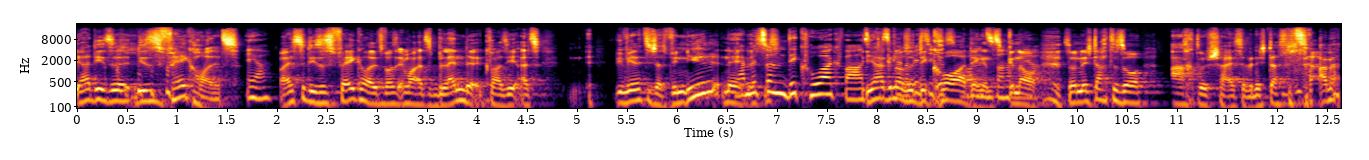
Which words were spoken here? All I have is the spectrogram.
ja, diese, dieses Fake-Holz. Ja. Weißt du, dieses Fake-Holz, was immer als Blende quasi, als, wie nennt sich das? Vinyl? Nee, Ja, mit so einem Dekor quasi. ja, Das genau, so Dekor-Dingens, genau. ja. So, und ich dachte so, ach du Scheiße, wenn ich das jetzt der Anna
